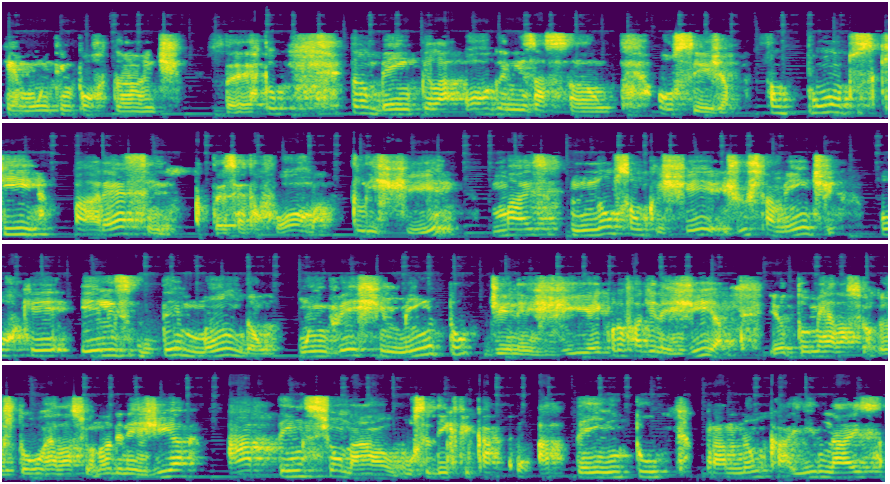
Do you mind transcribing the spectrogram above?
que é muito importante, certo? Também pela organização, ou seja, são pontos que parecem, até certa forma, clichê, mas não são clichê justamente porque eles demandam um investimento de energia. E quando eu falo de energia, eu, tô me relacionando, eu estou relacionando energia atencional. Você tem que ficar atento para não cair nas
